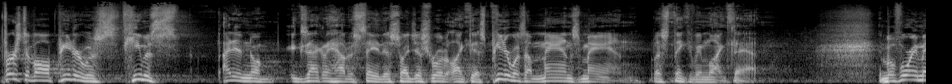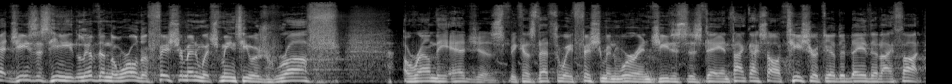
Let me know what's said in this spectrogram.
First of all, Peter was, he was I didn't know exactly how to say this, so I just wrote it like this Peter was a man's man. Let's think of him like that. Before he met Jesus, he lived in the world of fishermen, which means he was rough around the edges because that's the way fishermen were in Jesus' day. In fact, I saw a t shirt the other day that I thought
